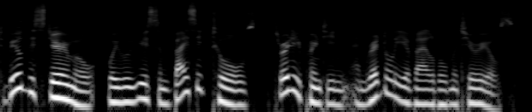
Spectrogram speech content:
To build this steering wheel, we will use some basic tools, 3D printing and readily available materials.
